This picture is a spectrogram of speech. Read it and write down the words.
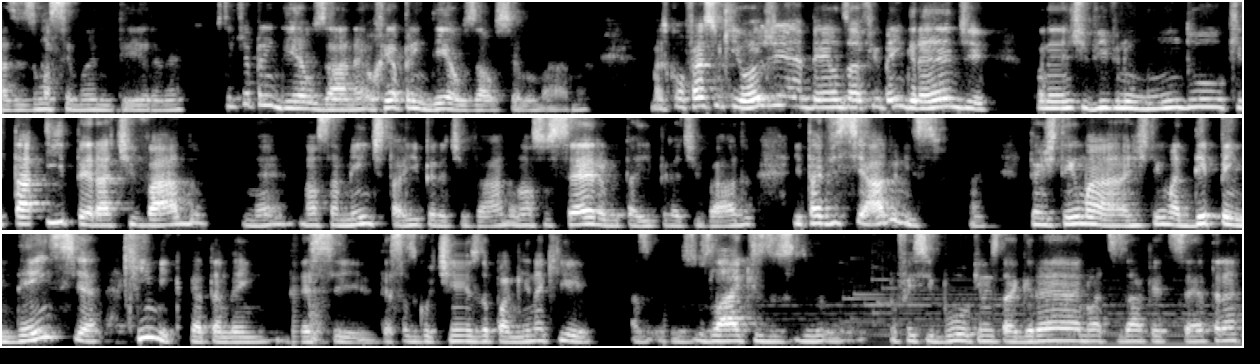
às vezes uma semana inteira, né? Você tem que aprender a usar, né? Ou reaprender a usar o celular, né? Mas confesso que hoje é bem um desafio bem grande quando a gente vive num mundo que está hiperativado, né? Nossa mente está hiperativada, nosso cérebro está hiperativado e está viciado nisso. Né? Então a gente tem uma a gente tem uma dependência química também desse, dessas gotinhas de dopamina que as, os likes do, do, no Facebook, no Instagram, no WhatsApp, etc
